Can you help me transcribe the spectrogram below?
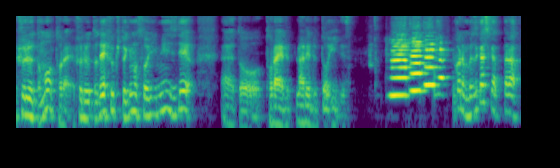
フルートも捉え、フルートで吹くときもそういうイメージで、えっ、と、捉えられるといいです。これ難しかったら、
